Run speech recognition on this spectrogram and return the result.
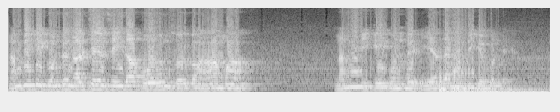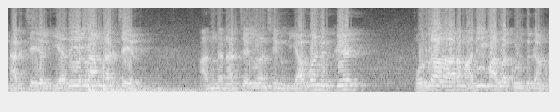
நம்பிக்கை கொண்டு நற்செயல் செய்தா போதும் சொர்க்கம். ஆமா. நம்பிக்கை கொண்டு. எதை நம்பிக்கை கொண்டு? நற்செயல். எதையெல்லாம் நற்செயல்? அந்த நற்செயல் தான் செய்யணும். எவனுக்கு பொருளாதாரம் அதிகமாக எல்லாம் கொடுத்துட்டானோ?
